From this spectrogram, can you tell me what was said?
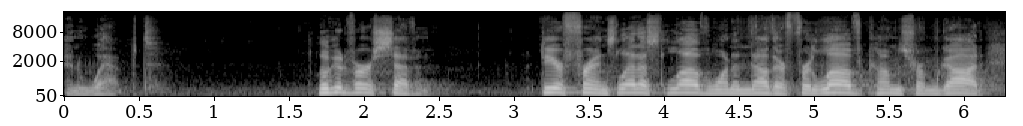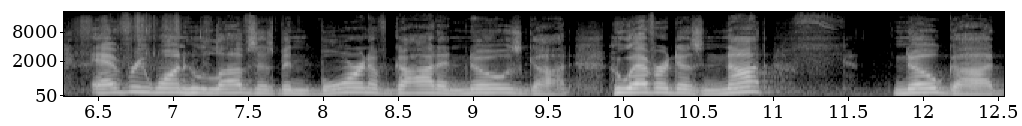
and wept. Look at verse 7. Dear friends, let us love one another, for love comes from God. Everyone who loves has been born of God and knows God. Whoever does not know God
